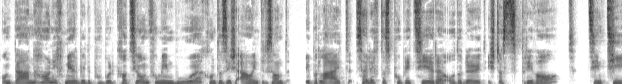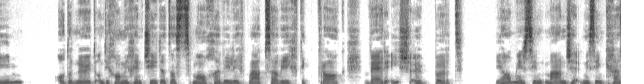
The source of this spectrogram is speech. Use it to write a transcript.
Und dann habe ich mir bei der Publikation von meinem Buch, und das ist auch interessant, überlegt, soll ich das publizieren oder nicht? Ist das zu privat? Zu intim? Oder nicht. Und ich habe mich entschieden, das zu machen, weil ich glaube, es auch wichtig die Frage, wer ist jemand? Ja, wir sind Menschen, wir sind kein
